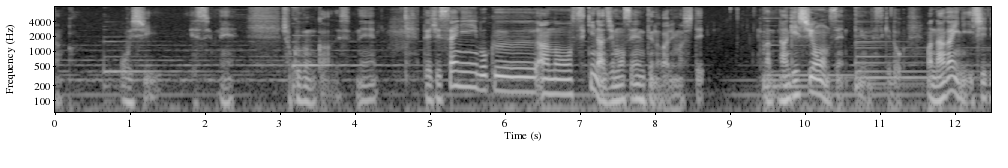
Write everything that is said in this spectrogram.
なんか美味しいですよね。食文化ですよね。で実際に僕あの好きな地元線っていうのがありまして、まあ、投げ石温泉っていうんですけど、まあ、長いに石っ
